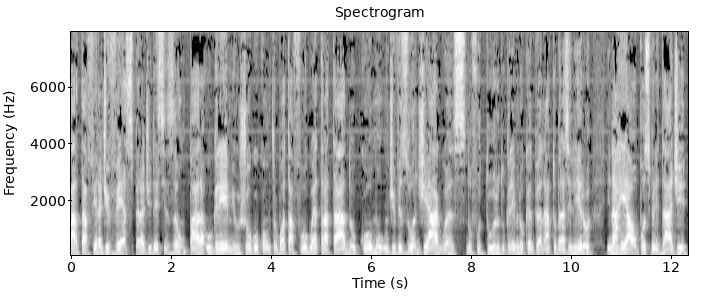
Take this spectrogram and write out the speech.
Quarta-feira de véspera de decisão para o Grêmio. O jogo contra o Botafogo é tratado como um divisor de águas no futuro do Grêmio no Campeonato Brasileiro e na real possibilidade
